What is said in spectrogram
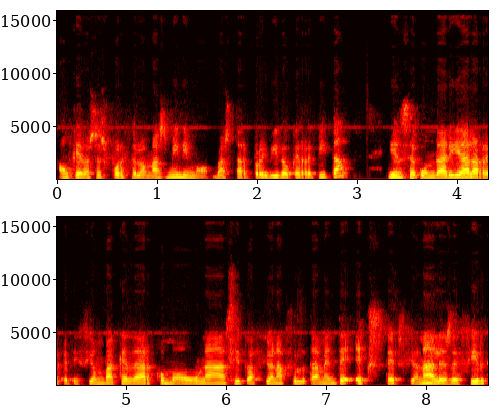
aunque no se esfuerce lo más mínimo, va a estar prohibido que repita. Y en secundaria la repetición va a quedar como una situación absolutamente excepcional, es decir,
